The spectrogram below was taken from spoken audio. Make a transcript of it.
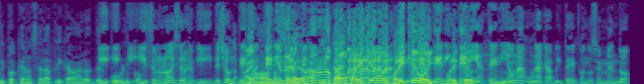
¿Y por qué no se le aplicaban a los del público? Y, se lo no, y, se lo, y de hecho, tenía, no, tenía una, no, no, no, por ahí que voy, por ahí que voy. Tenía, tenía una, una cápita cuando se enmendó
